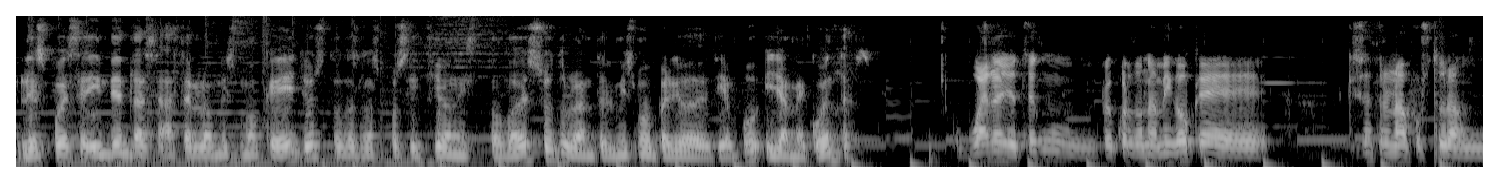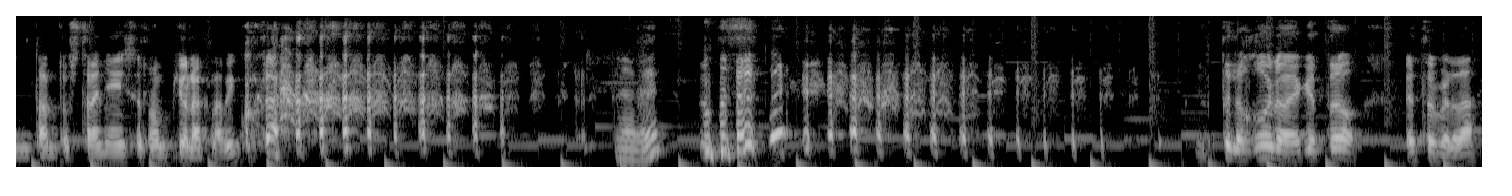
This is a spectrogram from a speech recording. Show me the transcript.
Después eh, intentas hacer lo mismo que ellos, todas las posiciones y todo eso durante el mismo periodo de tiempo y ya me cuentas. Bueno, yo tengo un, recuerdo un amigo que quiso hacer una postura un tanto extraña y se rompió la clavícula. ¿Ya ves? Te lo juro, es que esto, esto es verdad.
